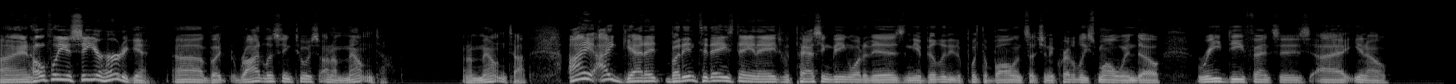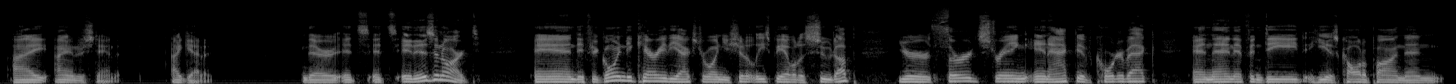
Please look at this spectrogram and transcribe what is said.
Uh, and hopefully you see your hurt again. Uh, but Rod listening to us on a mountaintop. On a mountaintop. I, I get it, but in today's day and age, with passing being what it is and the ability to put the ball in such an incredibly small window, read defenses, I you know, I I understand it. I get it. There it's it's it is an art. And if you're going to carry the extra one, you should at least be able to suit up your third string inactive quarterback. And then if indeed he is called upon, then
